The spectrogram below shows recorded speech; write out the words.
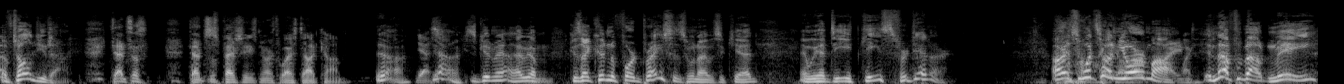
I've told you that. Dental, dental specialties northwest.com. Yeah. Yes. Yeah, he's a good man. Because mm. I couldn't afford braces when I was a kid, and we had to eat geese for dinner. All right, so what's on your mind? Enough about me.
